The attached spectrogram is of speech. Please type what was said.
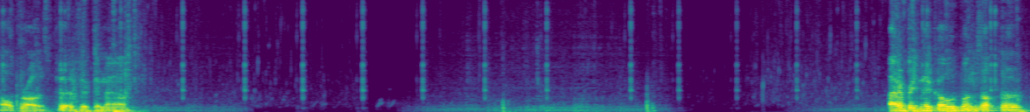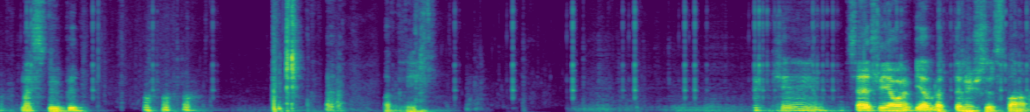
Oh, bro, it's perfect amount. I don't bring the gold ones up though. I stupid? Me. Okay. Sadly, I won't be able to finish this part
